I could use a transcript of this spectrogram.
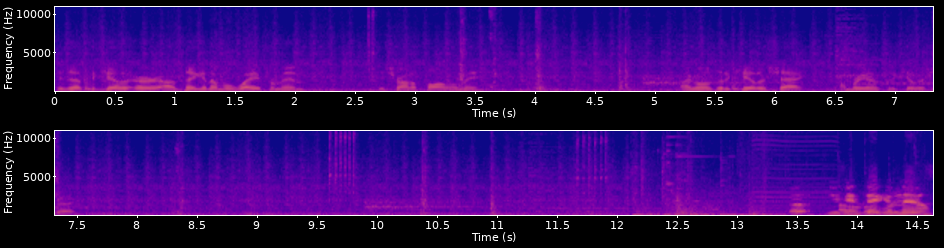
Is that the killer? Or I'm taking him away from him. He's trying to follow me. I'm going to the killer shack. I'm bringing him to the killer shack. Oh, you I can take him now.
